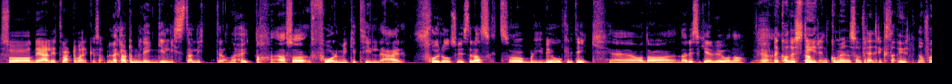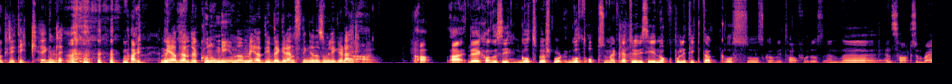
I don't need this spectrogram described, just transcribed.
Så det er litt verdt å merke seg. Men det er klart de legger lista litt høyt. da. Altså, Får de ikke til det her forholdsvis raskt, så blir det jo kritikk. eh, Og da, da risikerer de jo nå ja. Men kan du styre en kommune som Fredrikstad uten å få kritikk, egentlig? Nei. Med den økonomien og med de begrensningene som ligger der? Ja. Nei, det kan du si. Godt spørsmål. Godt oppsummert. Jeg tror vi sier nok politikk, takk. Og så skal vi ta for oss en, eh, en sak som ble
